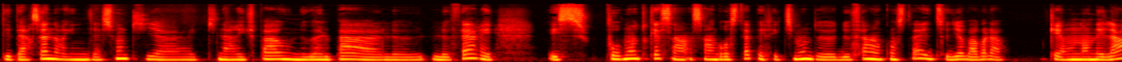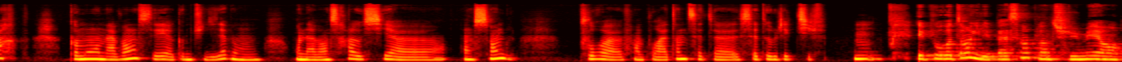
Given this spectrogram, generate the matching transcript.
des personnes, organisations qui, euh, n'arrivent pas ou ne veulent pas le, faire. Et, et pour moi, en tout cas, c'est un, gros step, effectivement, de, faire un constat et de se dire, bah voilà, ok, on en est là, comment on avance et comme tu disais, on, on avancera aussi ensemble pour, enfin, pour atteindre cette, cet objectif. Mm. Et pour autant, il est pas simple. Hein. Tu mets en,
